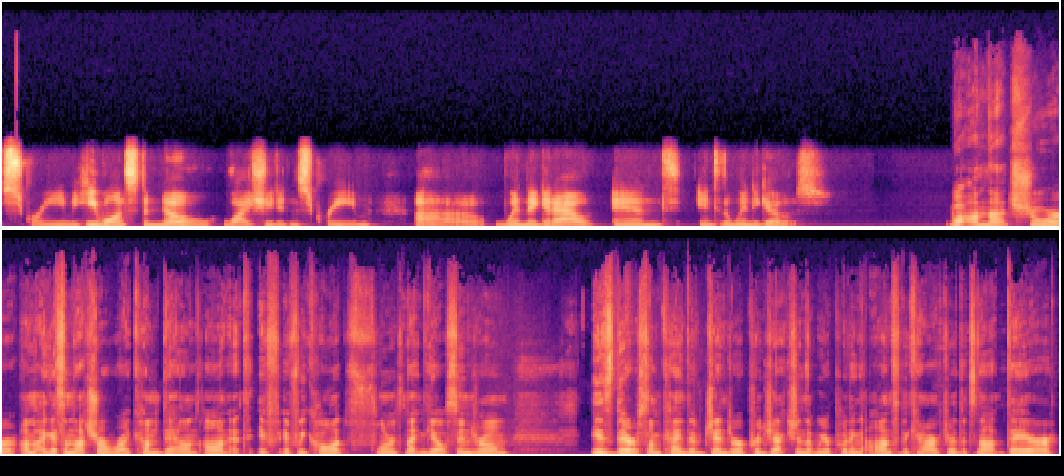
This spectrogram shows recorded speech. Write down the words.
scream. He wants to know why she didn't scream uh, when they get out, and into the wind he goes. Well, I'm not sure. I'm, I guess I'm not sure where I come down on it. If if we call it Florence Nightingale syndrome, is there some kind of gender projection that we are putting onto the character that's not there?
